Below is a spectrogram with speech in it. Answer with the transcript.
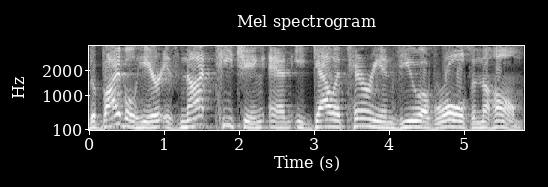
the Bible here is not teaching an egalitarian view of roles in the home.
